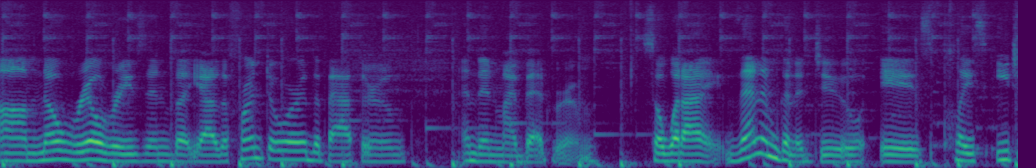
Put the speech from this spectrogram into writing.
um, no real reason, but yeah, the front door, the bathroom, and then my bedroom. So what I then am gonna do is place each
